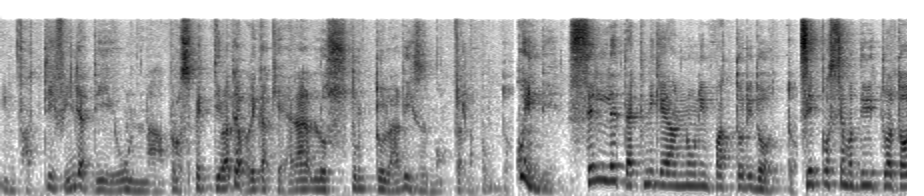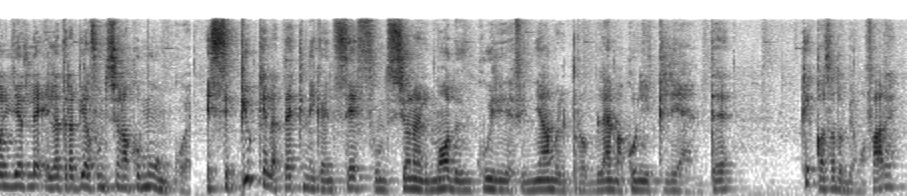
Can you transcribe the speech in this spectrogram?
infatti figlia di una prospettiva teorica che era lo strutturalismo, per l'appunto. Quindi, se le tecniche hanno un impatto ridotto, se possiamo addirittura toglierle e la terapia funziona comunque, e se più che la tecnica in sé funziona il modo in cui ridefiniamo il problema con il cliente, che cosa dobbiamo fare?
